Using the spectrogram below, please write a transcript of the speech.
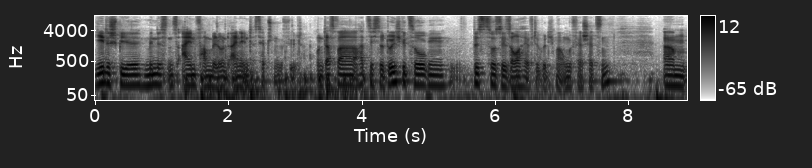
jedes Spiel mindestens ein Fumble und eine Interception gefühlt. Und das war, hat sich so durchgezogen bis zur Saisonhälfte, würde ich mal ungefähr schätzen. Ähm,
